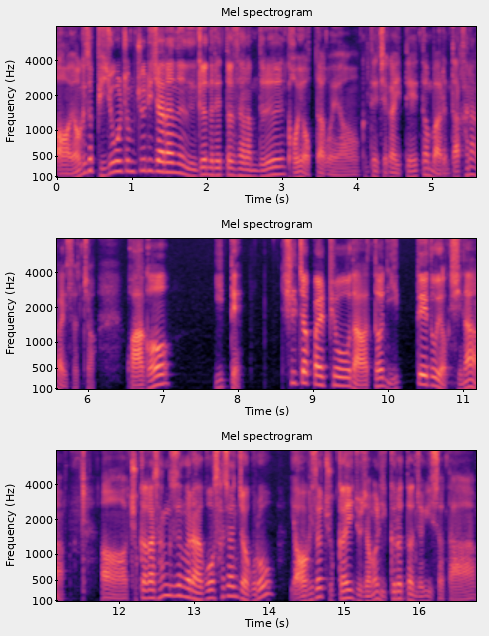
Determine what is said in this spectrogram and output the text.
어, 여기서 비중을 좀 줄이자라는 의견을 했던 사람들은 거의 없다고 해요. 근데 제가 이때 했던 말은 딱 하나가 있었죠. 과거 이때 실적 발표 나왔던 이때도 역시나 어, 주가가 상승을 하고 사전적으로 여기서 주가의 조정을 이끌었던 적이 있었다.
